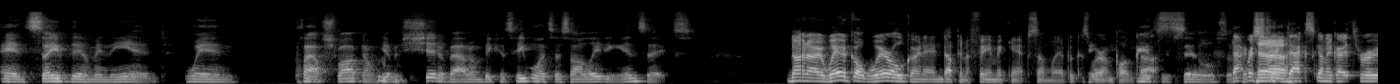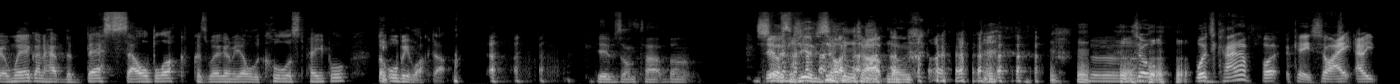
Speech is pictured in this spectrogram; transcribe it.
and save them in the end when Klaus Schwab don't give a shit about them because he wants us all eating insects. No, no, we're got we're all going to end up in a FEMA camp somewhere because we're on Cancer podcasts. cells. That okay. restrict Uh. act's going to go through, and we're going to have the best cell block because we're going to be all the coolest people, but we'll be locked up. Divs on top bunk. So dibs on top bunk. So- What's kind of fun? Okay, so I I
